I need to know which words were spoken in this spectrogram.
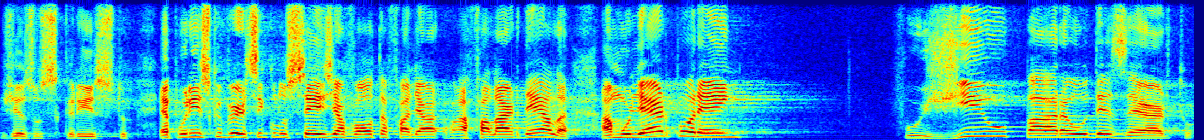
Jesus Cristo. É por isso que o versículo 6 já volta a, a falar dela. A mulher, porém, fugiu para o deserto,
